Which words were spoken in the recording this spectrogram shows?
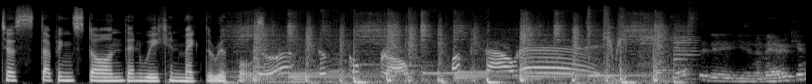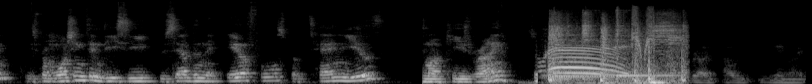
just stepping stone, then we can make the ripples. Yesterday, he's an American. He's from Washington, D.C., who served in the Air Force for 10 years. Marquise Ryan. So- realized I was eating like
